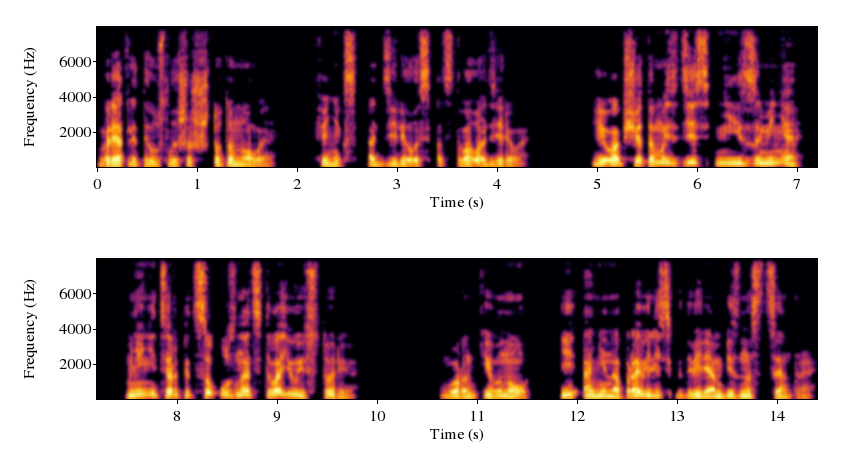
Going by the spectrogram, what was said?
Вряд ли ты услышишь что-то новое. Феникс отделилась от ствола дерева. И вообще-то мы здесь не из-за меня. Мне не терпится узнать твою историю. Горан кивнул и они направились к дверям бизнес-центра.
